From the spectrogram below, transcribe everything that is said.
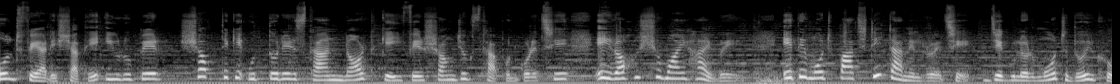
ওল্ড ফেয়ারের সাথে ইউরোপের সবথেকে উত্তরের স্থান নর্থ কেইফের সংযোগ স্থাপন করেছে এই রহস্যময় হাইওয়ে। এতে মোট পাঁচটি টানেল রয়েছে, যেগুলোর মোট দৈর্ঘ্য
